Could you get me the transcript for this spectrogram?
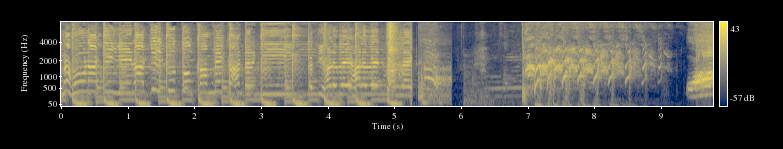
ਨਾ ਹੋਣਾ ਚਾਹੀਏ ਰਾਜੀ ਤੂੰ ਤੋਂ ਖਾਮੇ ਖਾ ਡਰ ਗਈ ਕਤੀ ਹਲਵੇ ਹਲਵੇ ਚੱਲੇ 오,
